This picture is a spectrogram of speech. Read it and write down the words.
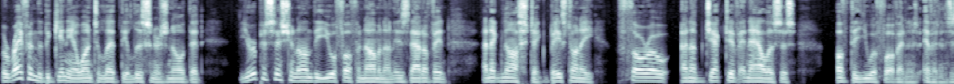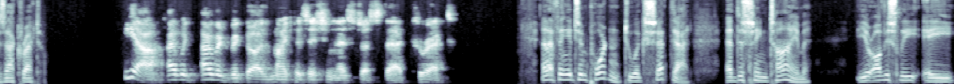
But right from the beginning, I want to let the listeners know that your position on the UFO phenomenon is that of an, an agnostic based on a thorough and objective analysis of the UFO evidence. Is that correct? Yeah, I would I would regard my position as just that, correct. And I think it's important to accept that. At the same time, you're obviously a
